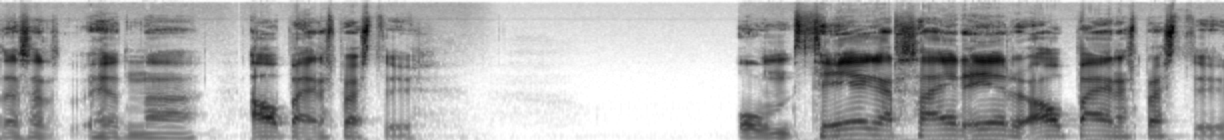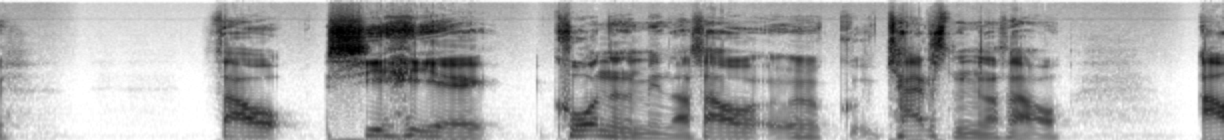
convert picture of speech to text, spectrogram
þessar hérna, á bæjarins bestu. Og þegar þær eru á bæjarins bestu þá sé ég konunum mína þá, kærustunum mína þá á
